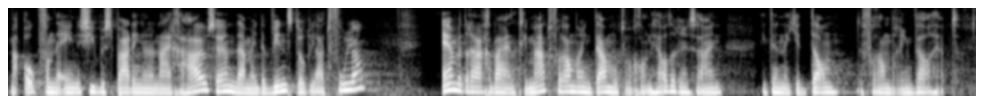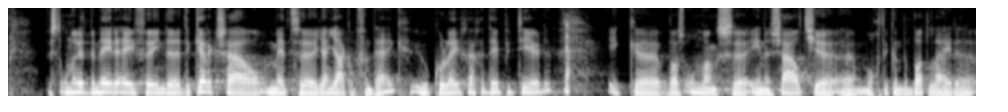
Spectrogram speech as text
maar ook van de energiebesparing in een eigen huis hè, en daarmee de winst ook laat voelen. En we dragen bij aan klimaatverandering, daar moeten we gewoon helder in zijn. Ik denk dat je dan de verandering wel hebt. We stonden net beneden even in de, de kerkzaal met uh, Jan-Jacob van Dijk, uw collega gedeputeerde. Ja. Ik uh, was onlangs uh, in een zaaltje, mocht ik een debat leiden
